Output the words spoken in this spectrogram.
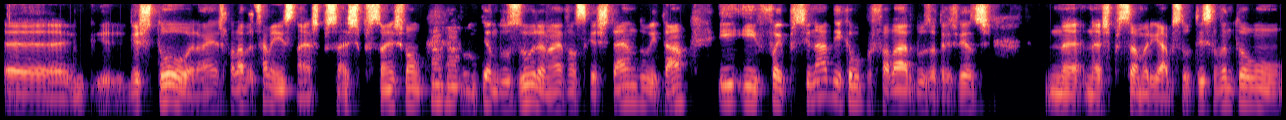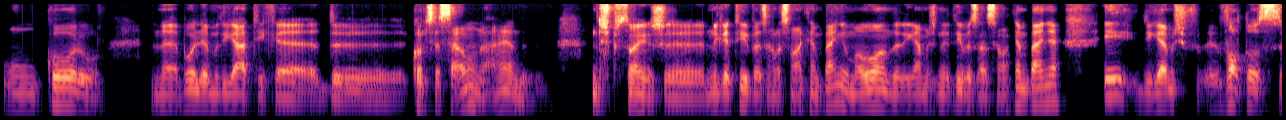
uh, gastou, não é? as palavras, sabem isso, é? as, expressões, as expressões vão, uhum. vão, tendo usura, não é? vão se gastando e tal, e, e, foi pressionado e acabou por falar duas ou três vezes na, na expressão Maria Absoluta. Isso levantou um, um coro na bolha mediática de contestação, não é? De, expressões uh, negativas em relação à campanha, uma onda, digamos, negativa em relação à campanha, e, digamos, voltou-se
